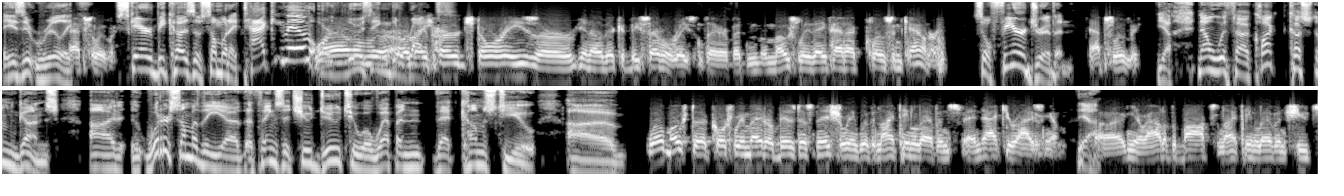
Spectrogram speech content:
Is it really? Absolutely. Scared because of someone attacking them or Well, losing or, the or rights? They've heard stories, or you know, there could be several reasons there, but mostly they've had a close encounter. So fear driven. Absolutely. Yeah. Now, with uh, Clark Custom Guns, uh, what are some of the uh, the things that you do to a weapon that comes to you? Uh, Well, most, uh, of course, we made our business initially with the 1911s and accurizing them. Yeah. Uh, you know, out of the box, 1911 shoots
